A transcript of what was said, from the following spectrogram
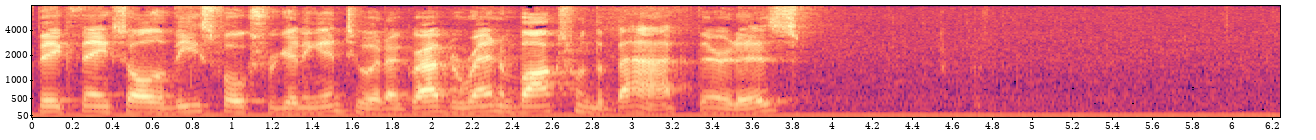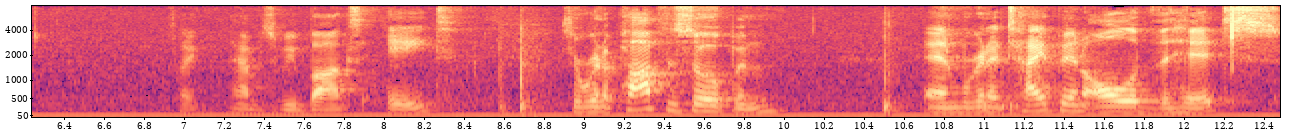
Big thanks to all of these folks for getting into it. I grabbed a random box from the back. There it is. It's like happens to be box 8. So we're going to pop this open and we're going to type in all of the hits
